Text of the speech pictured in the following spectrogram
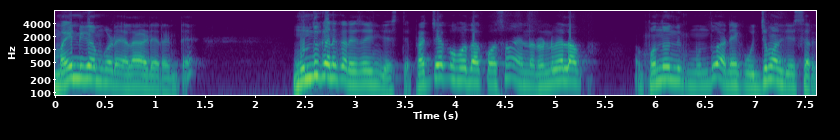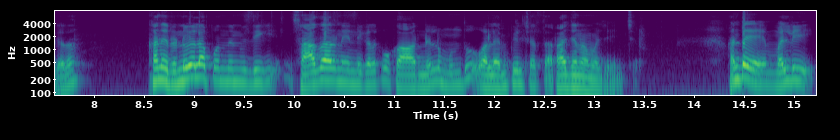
మైండ్ గేమ్ కూడా ఎలా ఆడారంటే ముందు కనుక రిజైన్ చేస్తే ప్రత్యేక హోదా కోసం ఆయన రెండు వేల పంతొమ్మిదికి ముందు అనేక ఉద్యమాలు చేశారు కదా. కానీ రెండు వేల పంతొమ్మిది సాధారణ ఎన్నికలకు ఒక ఆరు నెలల ముందు వాళ్ళ ఎంపీల చేత రాజీనామా చేయించారు. అంటే మళ్ళీ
